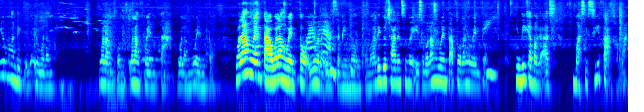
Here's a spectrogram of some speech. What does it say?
yung mga legal ay walang walang kon- walang kwenta, walang wento. Walang wenta, walang wento. Yun ang ibig sabihin nun. Sa mga legal challenge mo is walang wenta at walang wento. Hindi ka magaas, masisipa ka pa.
